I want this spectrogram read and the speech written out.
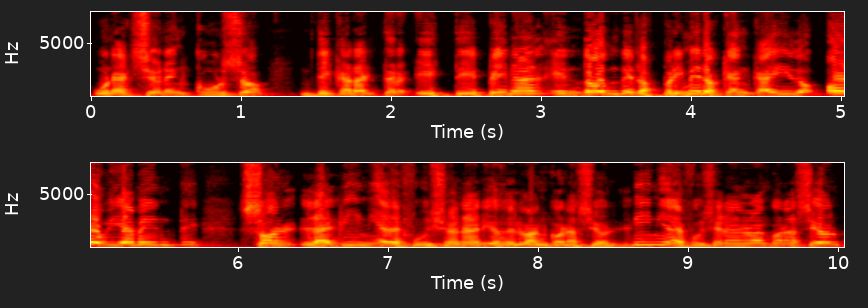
una acción en curso de carácter este, penal, en donde los primeros que han caído, obviamente, son la línea de funcionarios del Banco Nación. Línea de funcionarios del Banco Nación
